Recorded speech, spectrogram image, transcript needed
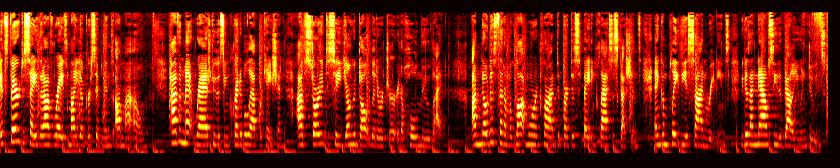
It's fair to say that I've raised my younger siblings on my own. Having met Raj through this incredible application, I've started to see young adult literature in a whole new light. I've noticed that I'm a lot more inclined to participate in class discussions and complete the assigned readings because I now see the value in doing so.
